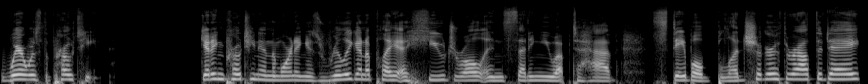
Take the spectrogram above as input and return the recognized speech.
Where was the protein? Getting protein in the morning is really going to play a huge role in setting you up to have stable blood sugar throughout the day,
